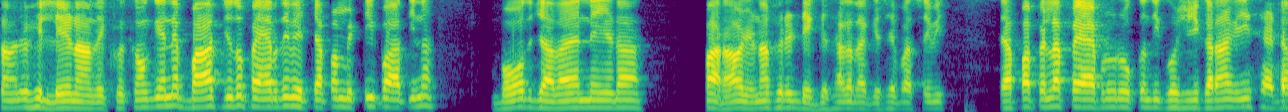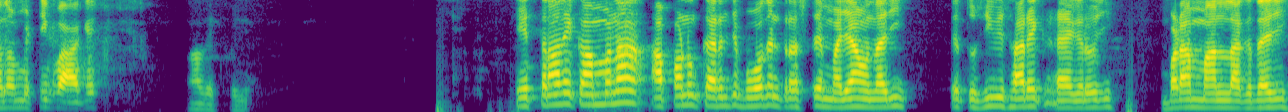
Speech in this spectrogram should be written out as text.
ਤਾਂ ਜੋ ਹਿੱਲੇ ਨਾ ਦੇਖੋ, ਕਿਉਂਕਿ ਇਹਨੇ ਬਾਅਦ 'ਚ ਜਦੋਂ ਪਾਈਪ ਦੇ ਵਿੱਚ ਆਪਾਂ ਮਿੱਟੀ ਪਾਤੀ ਨਾ, ਬਹੁਤ ਜ਼ਿਆਦਾ ਇਹਨੇ ਜਿਹੜਾ ਭਾਰਾ ਹੋ ਜਾਣਾ, ਫਿਰ ਡਿੱਗ ਸਕਦਾ ਕਿਸੇ ਪਾਸੇ ਵੀ। ਤੇ ਆਪਾਂ ਪਹਿਲਾਂ ਪੈਪ ਨੂੰ ਰੋਕਣ ਦੀ ਕੋਸ਼ਿਸ਼ ਕਰਾਂਗੇ ਜੀ ਸਾਈਡਾਂ ਤੋਂ ਮਿੱਟੀ ਪਾ ਕੇ। ਆਹ ਦੇਖੋ ਜੀ। ਇਸ ਤਰ੍ਹਾਂ ਦੇ ਕੰਮ ਨਾ ਆਪਾਂ ਨੂੰ ਕਰਨ 'ਚ ਬਹੁਤ ਇੰਟਰਸਟ ਹੈ ਮਜ਼ਾ ਆਉਂਦਾ ਜੀ, ਤੇ ਤੁਸੀਂ ਵੀ ਸਾਰੇ ਕਰਾਇਆ ਕਰੋ ਜੀ। ਬੜਾ ਮਨ ਲੱਗਦਾ ਜੀ।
